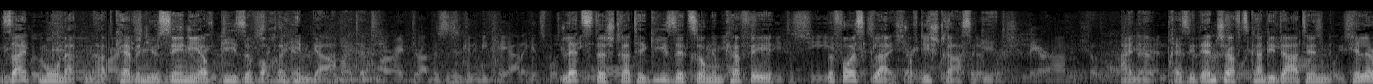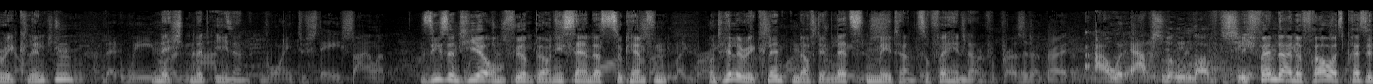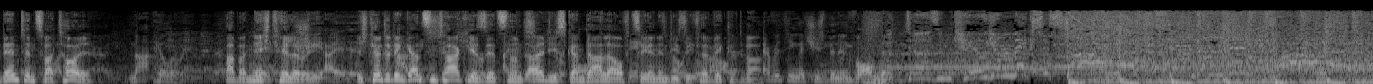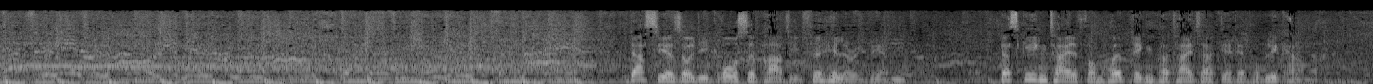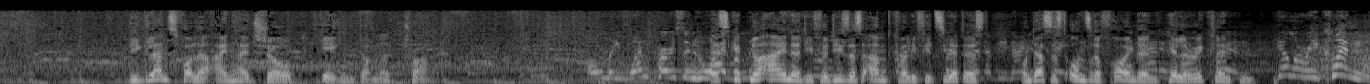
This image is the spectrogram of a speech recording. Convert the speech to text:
Seit Monaten hat Kevin Husseini auf diese Woche hingearbeitet. Letzte Strategiesitzung im Café, bevor es gleich auf die Straße geht. Eine Präsidentschaftskandidatin Hillary Clinton? Nicht mit Ihnen. Sie sind hier, um für Bernie Sanders zu kämpfen und Hillary Clinton auf den letzten Metern zu verhindern. Ich fände eine Frau als Präsidentin zwar toll, aber nicht Hillary. Ich könnte den ganzen Tag hier sitzen und all die Skandale aufzählen, in die sie verwickelt war. Das hier soll die große Party für Hillary werden. Das Gegenteil vom holprigen Parteitag der Republikaner. Die glanzvolle Einheitsshow gegen Donald Trump. Es gibt nur eine, die für dieses Amt qualifiziert ist, und das ist unsere Freundin Hillary Clinton. Hillary Clinton.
